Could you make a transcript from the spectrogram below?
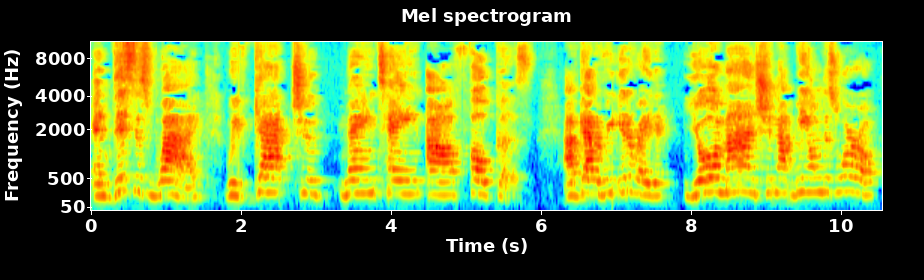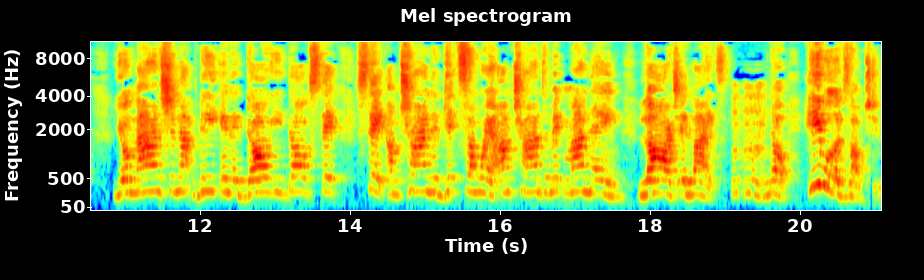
And this is why we've got to maintain our focus. I've got to reiterate it. Your mind should not be on this world. Your mind should not be in a dog eat dog state. State. I'm trying to get somewhere. I'm trying to make my name large in lights. Mm-mm, no, He will exalt you.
